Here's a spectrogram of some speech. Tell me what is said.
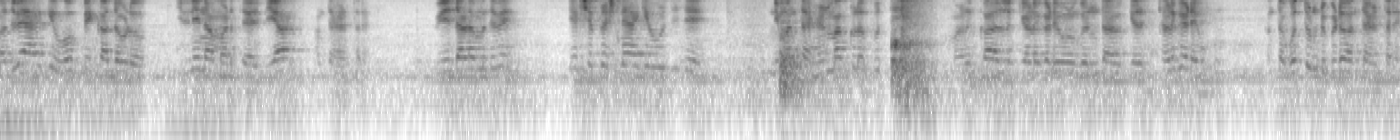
ಮದುವೆ ಆಗಿ ಹೋಗ್ಬೇಕಾದವಳು ಇಲ್ಲಿನ ಮಾಡ್ತಾ ಇದೀಯಾ ಅಂತ ಹೇಳ್ತಾರೆ. ವೇದಾಳ ಮದುವೆ, ಯಕ್ಷ ಪ್ರಶ್ನೆ ಆಗಿ ಉಳಿದಿದೆ. ನಿಮ್ಮಂತ ಹೆಣ್ಮಕ್ಳ ಬುದ್ಧಿ ಮೊಣಕಾಲು ಕೆಳಗಡೆ ಉಳ್ಗಂಟ ಕೆಳಗಡೆ ಅಂತ ಗೊತ್ತುಂಟು ಬಿಡು ಅಂತ ಹೇಳ್ತಾರೆ.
